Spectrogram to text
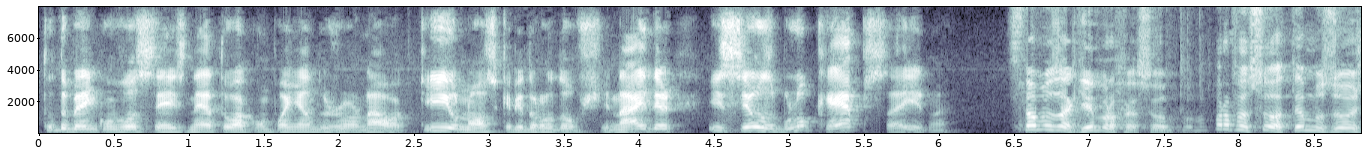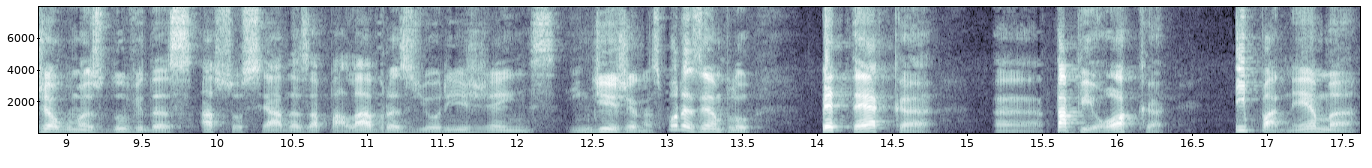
Tudo bem com vocês, né? Estou acompanhando o jornal aqui, o nosso querido Rodolfo Schneider e seus blue caps aí, não é? Estamos aqui, professor. Professor, temos hoje algumas dúvidas associadas a palavras de origens indígenas. Por exemplo, peteca, uh, tapioca. Ipanema,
